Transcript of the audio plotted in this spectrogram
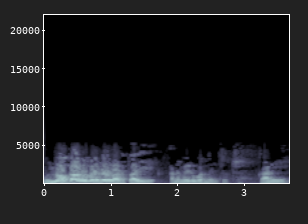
ముల్లోకాలు గడగడలాడతాయి అని మీరు వర్ణించవచ్చు. కానీ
